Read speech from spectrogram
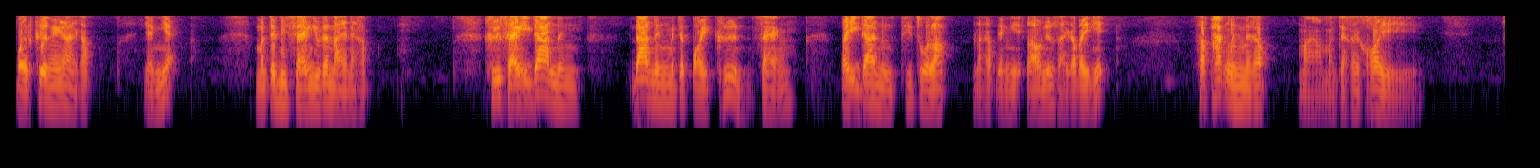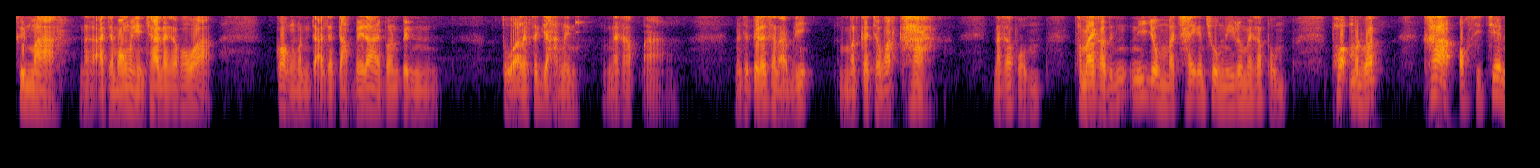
เปิดเครื่องง่ายๆครับ อย่างเงี้ย มันจะมีแสงอยู่ด้านในนะครับ คือแสงอีกด้านหนึ่งด้านหนึ่งมันจะปล่อยคลื่น แสงไปอีกด้านหนึ่งที่ตัวรับนะครับ อย่างนี้เราเอานิ้วใส่เข้าไปอย่างนี้สักพักหนึ่งนะครับ มามันจะค่อยๆขึ้นมานะอาจจะมองไม่เห็นชัดนะครับ เพราะว่ากล้องมันอาจจะจับไม่ได้เพราะมันเป็นตัวอะไรสักอย่างหนึ่งนะครับ อ่า มันจะเป็นลักษณะแบบนี้ มันก็จะวัดค่านะครับ ผมทำไมเขาถึงนิยมมาใช้กันช่วงนี้รู้ไหมครับ ผม เพราะมันวัดค่าออกซิเจน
